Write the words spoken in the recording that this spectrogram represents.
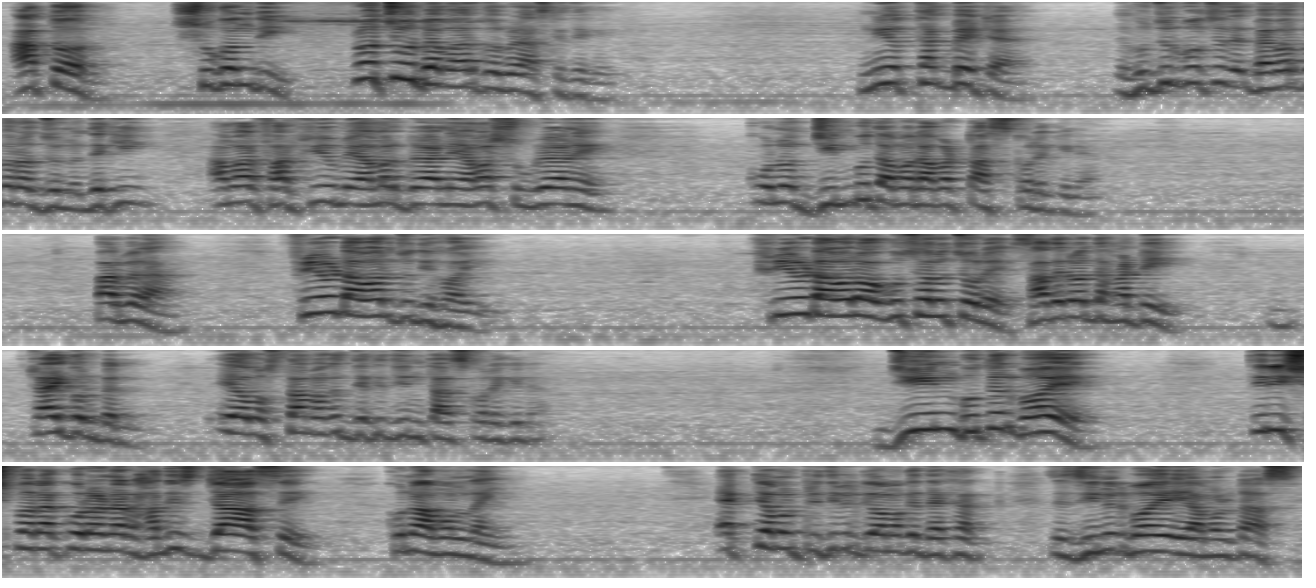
আতর, সুগন্ধি প্রচুর ব্যবহার করবেন আজকে থেকে। নিয়ত থাকবে এটা। হুজুর বলছে ব্যবহার করার জন্য। দেখি আমার পারফিউমে, আমার গ্রানে, আমার সুগ্রানে কোনো জিনবুত আমার আবার টাচ করে কিনা। পারবে না। ফ্রিওড আওয়ার যদি হয় ফ্রিওড আওয়ার অগুছালো চলে সাদের মধ্যে হাঁটি, ট্রাই করবেন। এই অবস্থা আমাকে দেখে জিন টাচ করে কিনা। জিন ভূতের ভয়ে তিরিশ পারা কোরআন আর হাদিস যা আছে কোনো আমল নাই। একটি আমল পৃথিবীর কেউ আমাকে দেখাক যে জিনের ভয়ে এই আমলটা আছে।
